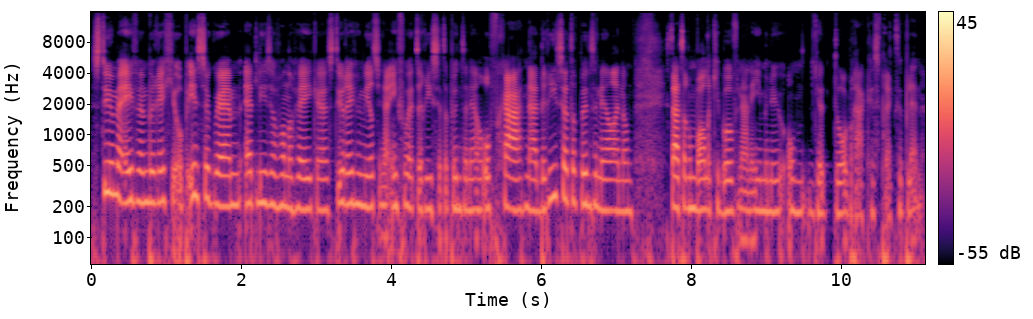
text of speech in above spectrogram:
stuur me even een berichtje op Instagram, Lisa van der Veken. Stuur even een mailtje naar info.resetter.nl of ga naar resetter.nl en dan staat er een balkje bovenaan in je menu om je doorbraakgesprek te plannen.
